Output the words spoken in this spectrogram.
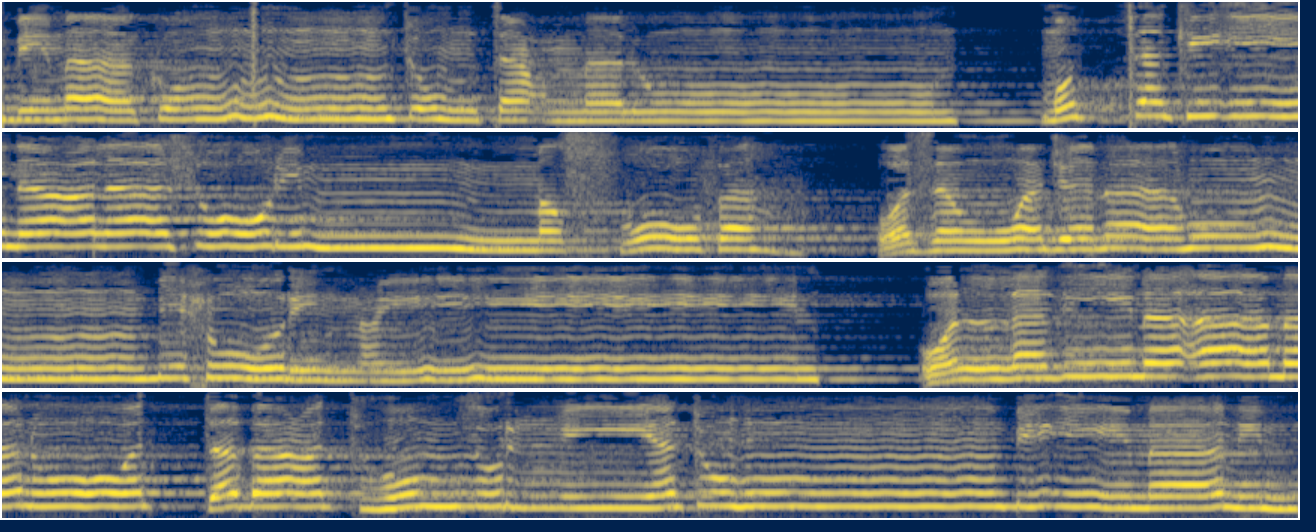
بما كنتم تعملون. متكئين على سرر مصفوفة وزوجناهم بحور عين والذين آمنوا واتبعتهم ذريتهم بإيمان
